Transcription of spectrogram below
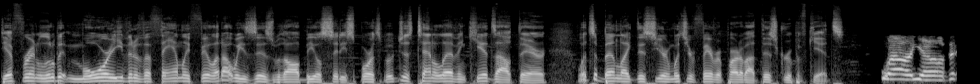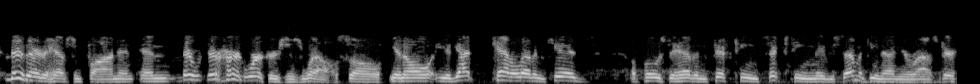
different, a little bit more even of a family feel? It always is with all Beal City sports, but just 10, 11 kids out there. What's it been like this year, and what's your favorite part about this group of kids? Well, you know, they're there to have some fun, and, and they're, they're hard workers as well. So, you know, you got 10, 11 kids opposed to having 15, 16, maybe 17 on your roster.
